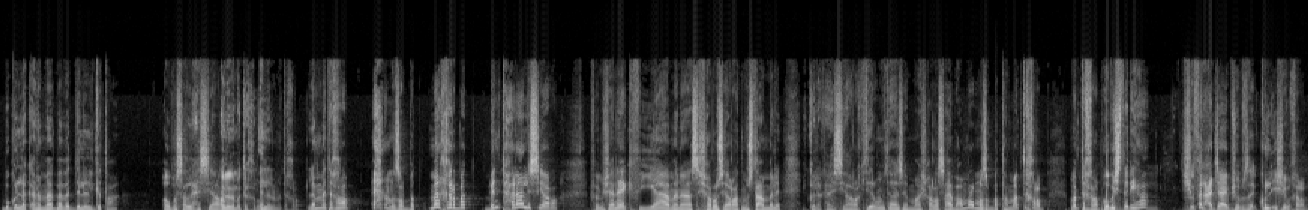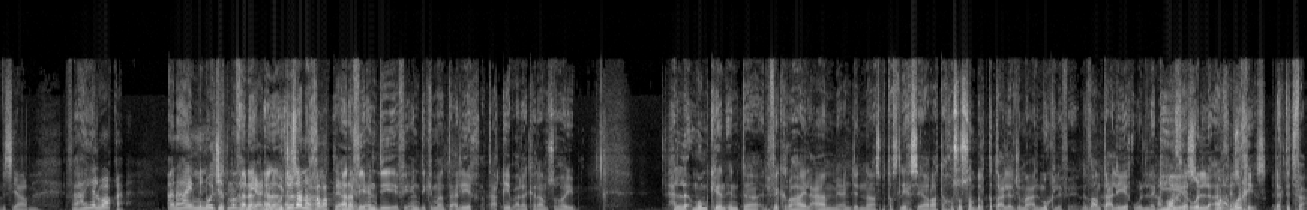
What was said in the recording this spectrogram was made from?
بقول لك أنا ما ببدل القطعة أو بصلح السيارة إلا لما تخرب. إلا لما تخرب. لما تخرب إحنا بنظبط ما خربت بنت حلال السياره فمشان هيك في ياما ناس شروا سيارات مستعملة. يقول لك هاي السيارة كثير ممتازة ما شاء الله صاحبها عمره ما زبطها ما بتخرب ما بتخرب. هو بيشتريها. شوف. العجائب شوف كل شيء بخرب بالسيارة. فهي الواقع. أنا هاي من وجهة نظري أنا- يعني أنا- بجوز أنا غلط يعني. أنا في عندي في عندي كمان تعليق تعقيب على كلام صهيب. هلا ممكن انت الفكرة هاي العامة عند الناس بتصليح سياراتها خصوصا بالقطع يا جماعة المكلفة نظام تعليق ولا آه،. جير ولا مرخص. مرخص, مرخص. بدك تدفع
